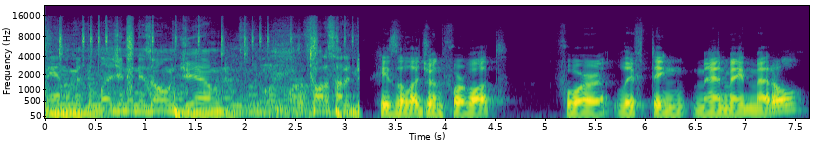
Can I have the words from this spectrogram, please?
Man, the myth, the legend in his own gym. Taught us how to do. He's a legend for what? For lifting man made metal,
